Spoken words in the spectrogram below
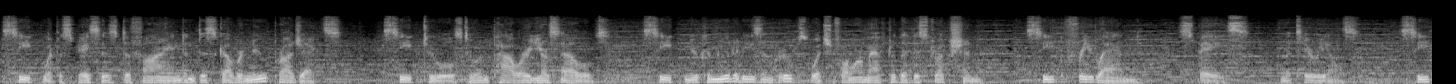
Seek what the spaces to find and discover new projects. Seek tools to empower yourselves. Seek new communities and groups which form after the destruction. Seek free land, space, materials. Seek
